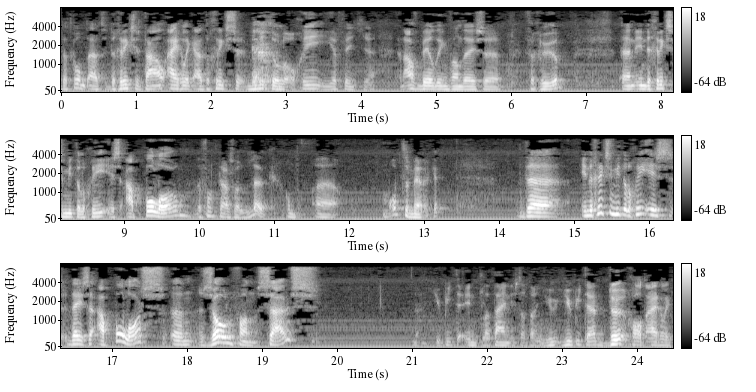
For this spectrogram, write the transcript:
dat komt uit de Griekse taal, eigenlijk uit de Griekse mythologie. Hier vind je een afbeelding van deze figuur. En in de Griekse mythologie is Apollo, dat vond ik trouwens wel leuk om, uh, om op te merken. De, in de Griekse mythologie is deze Apollos een zoon van Zeus. Jupiter, in het Latijn is dat dan Jupiter, de god eigenlijk,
